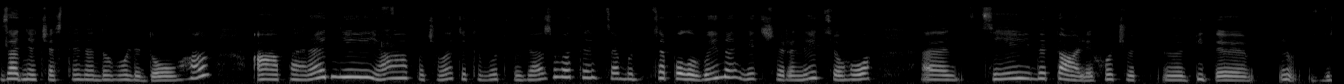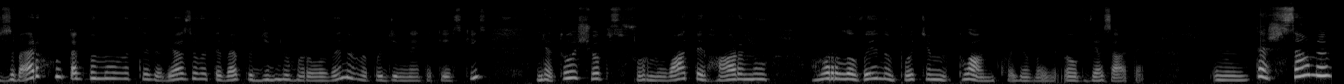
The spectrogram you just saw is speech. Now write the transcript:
Задня частина доволі довга, а передні я почала тільки от вив'язувати. Це це половина від ширини цього, е, цієї деталі. Хочу е, під, ну, зверху, так би мовити, вив'язувати В-подібну горловину, В-подібний такий ескіз, для того, щоб сформувати гарну горловину, потім планкою обв'язати. Те ж саме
